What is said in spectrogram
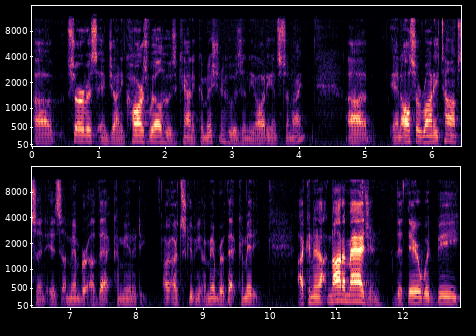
uh, Service and Johnny Carswell, who is a county commissioner, who is in the audience tonight. Uh, And also Ronnie Thompson is a member of that community, or, excuse me, a member of that committee. I cannot not imagine that there would be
